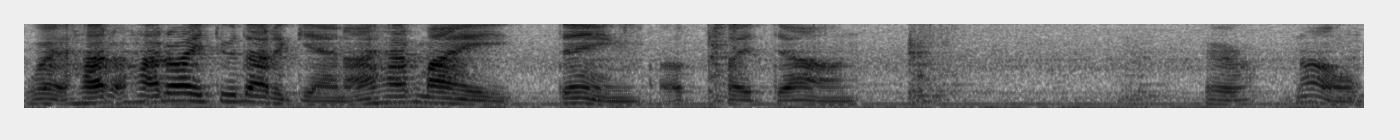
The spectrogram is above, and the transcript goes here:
Wait, how do, how do I do that again? I had my thing upside down. Here, no.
